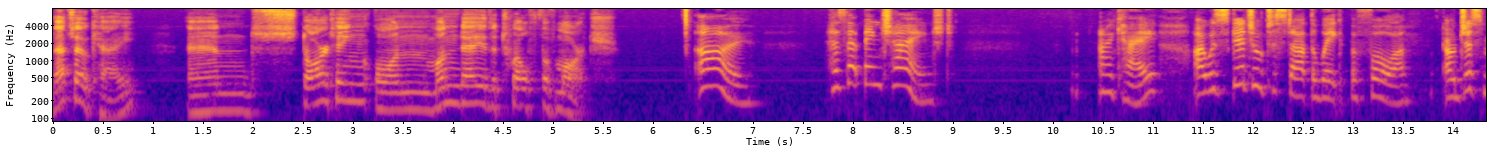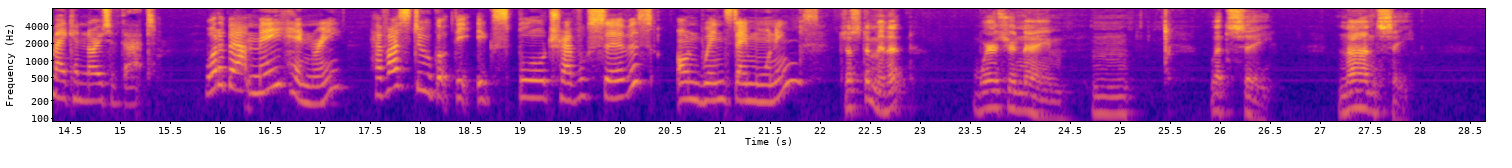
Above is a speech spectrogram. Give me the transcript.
that's okay. And starting on Monday, the 12th of March. Oh, has that been changed? Okay, I was scheduled to start the week before. I'll just make a note of that. What about me, Henry? Have I still got the Explore Travel service on Wednesday mornings? Just a minute. Where's your name? Hmm. Let's see. Nancy.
